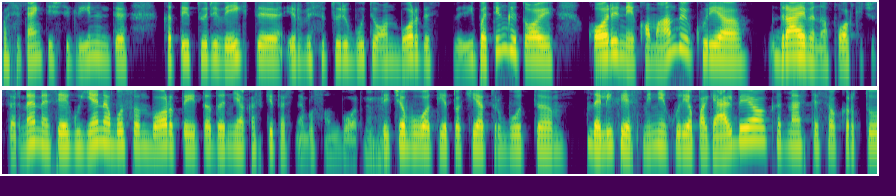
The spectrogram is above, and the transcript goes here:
pasistengti išsigryninti, kad tai turi veikti ir visi turi būti on boardais, ypatingai toj koriniai komandai, kurie drivina pokyčius, ar ne? Nes jeigu jie nebus on board, tai tada niekas kitas nebus on board. Mhm. Tai čia buvo tie tokie turbūt dalykai esminiai, kurie pagelbėjo, kad mes tiesiog kartu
